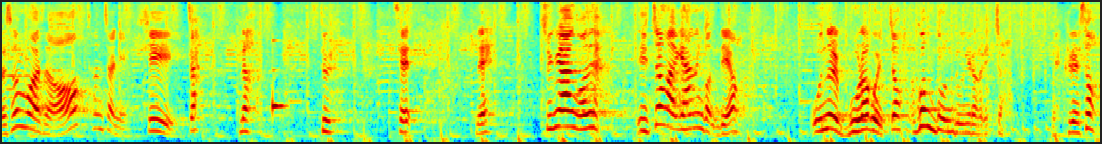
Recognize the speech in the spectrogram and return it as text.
자, 손 모아서 천천히 시작! 하나, 둘, 셋, 넷 중요한 거는 일정하게 하는 건데요. 오늘 뭐라고 했죠? 무광도 운동이라고 했죠. 네, 그래서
